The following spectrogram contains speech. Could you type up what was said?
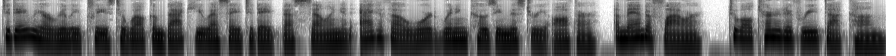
Today we are really pleased to welcome back USA Today best-selling and Agatha Award-winning cozy mystery author, Amanda Flower, to alternativeread.com.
